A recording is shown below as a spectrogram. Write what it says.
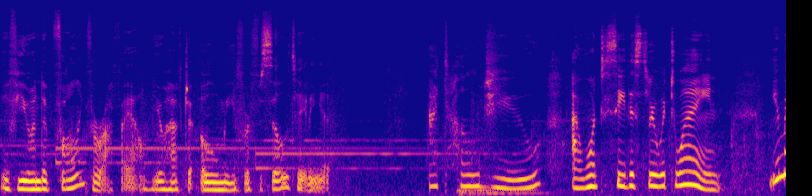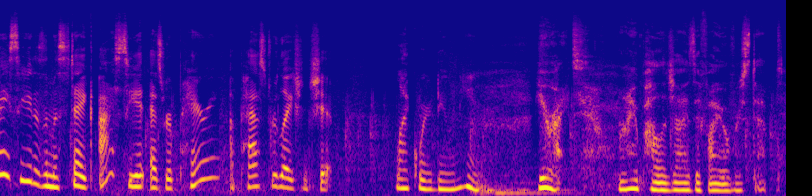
if you end up falling for Rafael, you'll have to owe me for facilitating it. I told you I want to see this through with Dwayne. You may see it as a mistake. I see it as repairing a past relationship, like we're doing here. You're right. I apologize if I overstepped.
